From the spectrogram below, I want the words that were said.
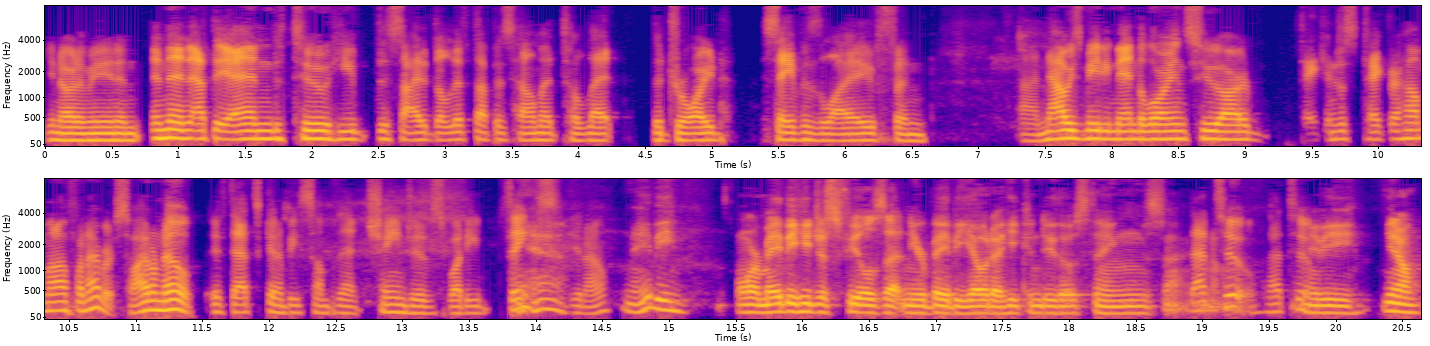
you know what i mean and and then at the end too he decided to lift up his helmet to let the droid save his life and uh, now he's meeting mandalorians who are they can just take their helmet off whenever so i don't know if that's going to be something that changes what he thinks Yeah. you know Maybe, or maybe he just feels that near Baby Yoda he can do those things. I that know. too that too Maybe you know,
